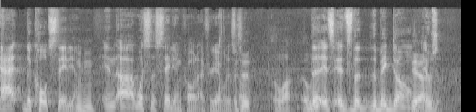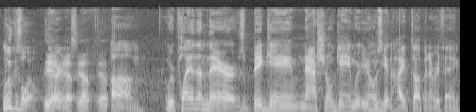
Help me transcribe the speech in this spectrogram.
at the Colts Stadium in uh, what's the stadium called? I forget what it's Mm-hmm. Is called. it a lot? A The, it's it's the the big dome. Yeah. It was Lucas Oil. yeah, There it yep, is. yep, yep. Um, we were playing them there. It was a big game, national game. We, you know, it was Mm-hmm. getting hyped up and everything.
